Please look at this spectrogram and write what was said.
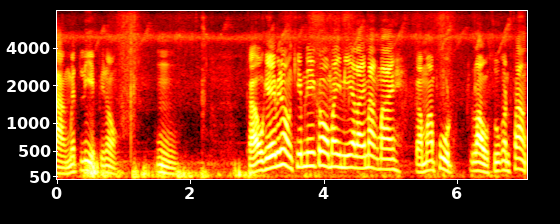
ด่างเม็ดรีบพี่น้อง อืมค่ะโอเคพี่น้องคลิปนี้ก็ไม่มีอะไรมากมายกลับมาพูดเล่าสู่กันฟัง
